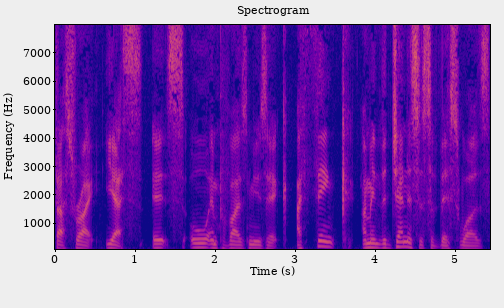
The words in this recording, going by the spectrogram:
That's right. Yes, it's all improvised music. I think, I mean, the genesis of this was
